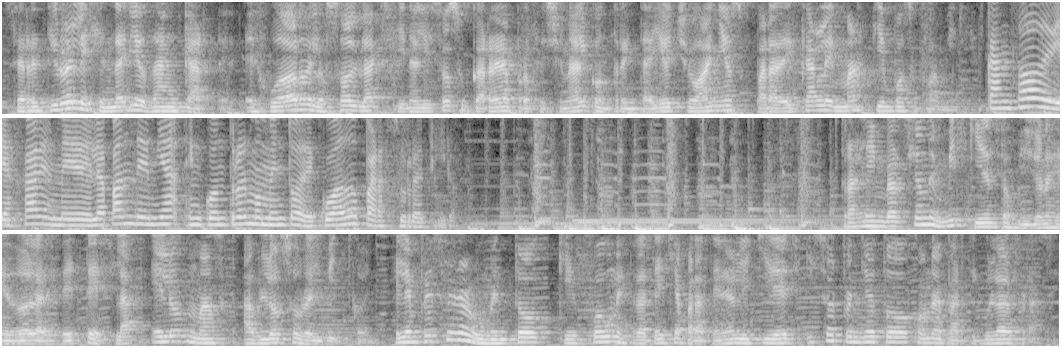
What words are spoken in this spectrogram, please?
Se retiró el legendario Dan Carter. El jugador de los All Blacks finalizó su carrera profesional con 38 años para dedicarle más tiempo a su familia. Cansado de viajar en medio de la pandemia, encontró el momento adecuado para su retiro. Tras la inversión de 1.500 millones de dólares de Tesla, Elon Musk habló sobre el Bitcoin. El empresario argumentó que fue una estrategia para tener liquidez y sorprendió a todos con una particular frase.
